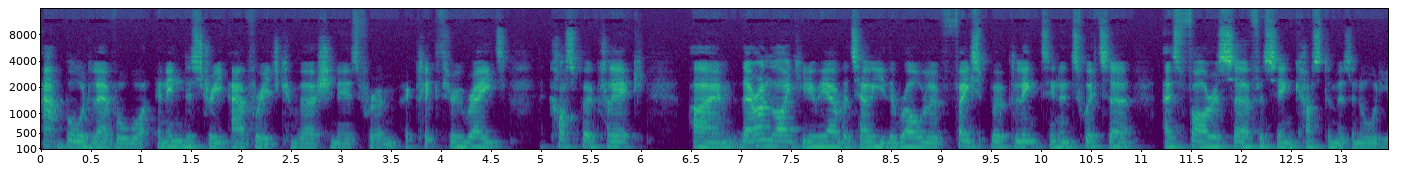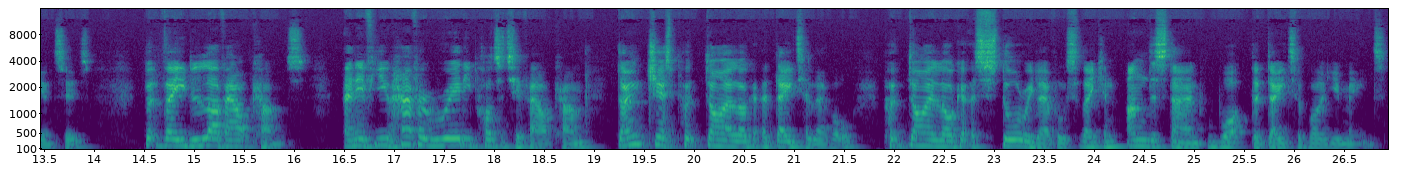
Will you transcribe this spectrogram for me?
at board level what an industry average conversion is from a click through rate, a cost per click. Um, they're unlikely to be able to tell you the role of Facebook, LinkedIn, and Twitter as far as surfacing customers and audiences. But they love outcomes. And if you have a really positive outcome, don't just put dialogue at a data level, put dialogue at a story level so they can understand what the data volume means.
